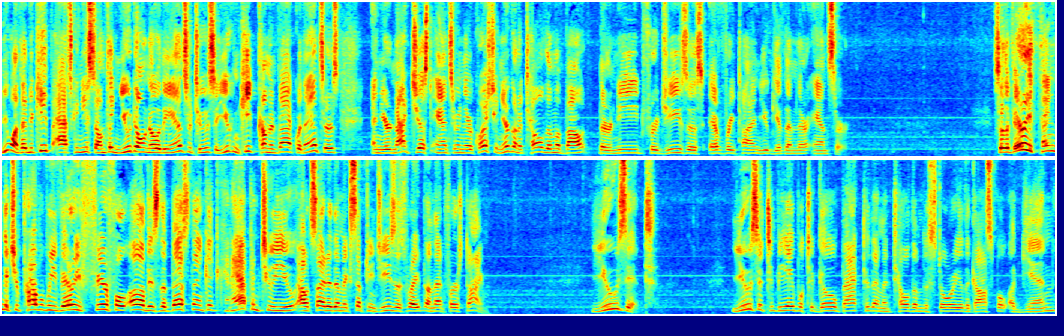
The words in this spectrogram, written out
You want them to keep asking you something you don't know the answer to so you can keep coming back with answers. And you're not just answering their question, you're going to tell them about their need for Jesus every time you give them their answer. So, the very thing that you're probably very fearful of is the best thing that can happen to you outside of them accepting Jesus right on that first time. Use it. Use it to be able to go back to them and tell them the story of the gospel again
